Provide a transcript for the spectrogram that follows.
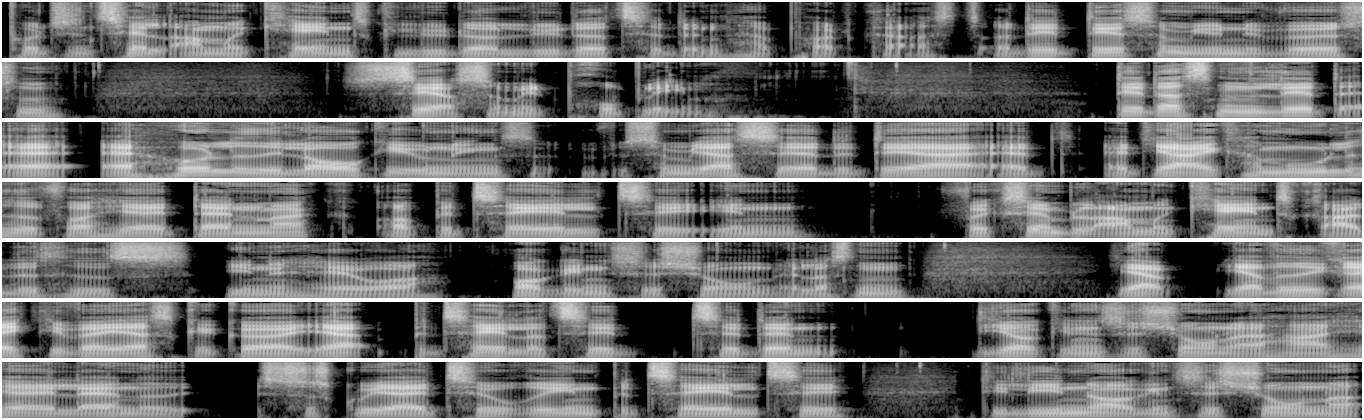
potentiel amerikansk lytter lytter til den her podcast. Og det er det, som Universal ser som et problem. Det, der sådan lidt er, er hullet i lovgivningen, som jeg ser det, det er, at, at jeg ikke har mulighed for her i Danmark at betale til en for eksempel amerikansk rettighedsindehaverorganisation, eller sådan jeg, jeg ved ikke rigtig, hvad jeg skal gøre. Jeg betaler til, til den, de organisationer, jeg har her i landet. Så skulle jeg i teorien betale til de lignende organisationer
